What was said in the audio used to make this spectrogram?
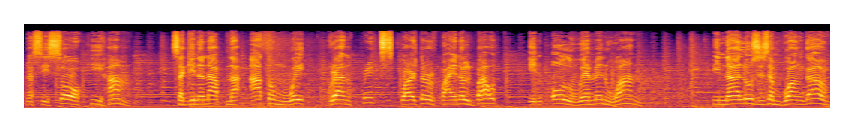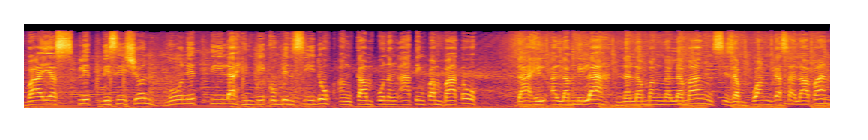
na si So Hee-ham sa ginanap na atom weight Grand Prix quarter final bout in all women one. Pinalo si Zamboanga via split decision ngunit tila hindi kumbinsido ang kampo ng ating pambato dahil alam nila na lamang na lamang si Zamboanga sa laban.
